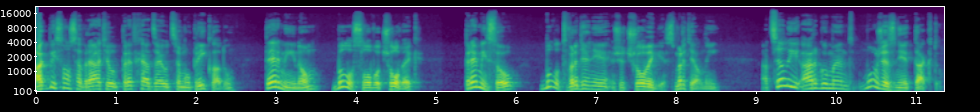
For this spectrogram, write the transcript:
Ak by som sa vrátil k predchádzajúcemu príkladu, termínom bolo slovo človek, premisou bolo tvrdenie, že človek je smrteľný a celý argument môže znieť takto.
